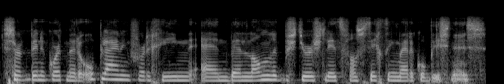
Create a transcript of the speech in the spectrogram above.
Start binnenkort met de opleiding voor de GIEN en ben landelijk bestuurslid van Stichting Medical Business.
